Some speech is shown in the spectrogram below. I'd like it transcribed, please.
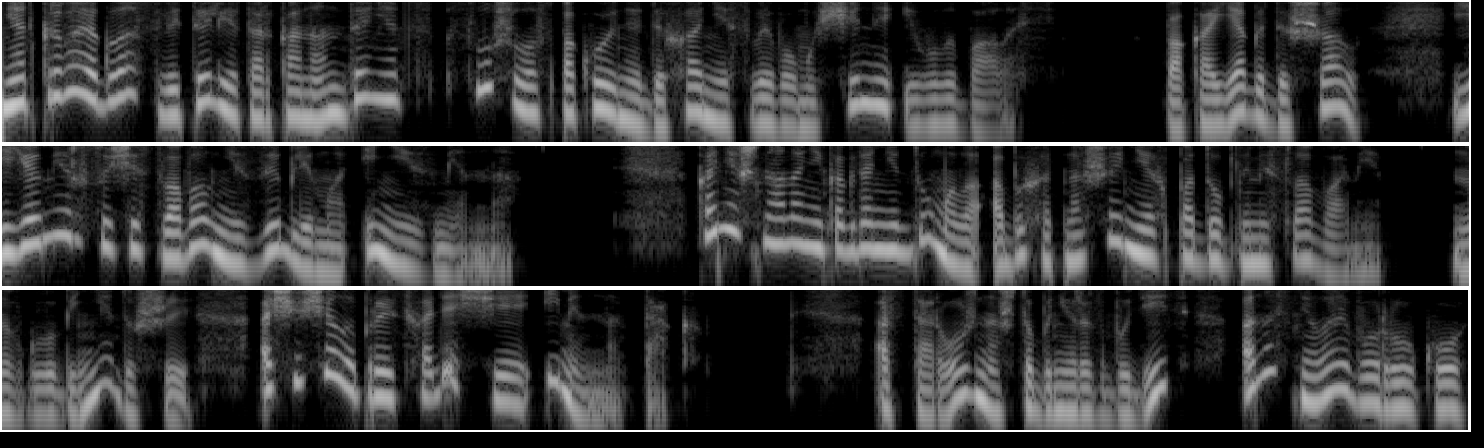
Не открывая глаз, Вителья Таркан-Анденец слушала спокойное дыхание своего мужчины и улыбалась. Пока Яга дышал, ее мир существовал незыблемо и неизменно. Конечно, она никогда не думала об их отношениях подобными словами, но в глубине души ощущала происходящее именно так. Осторожно, чтобы не разбудить, она сняла его руку,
